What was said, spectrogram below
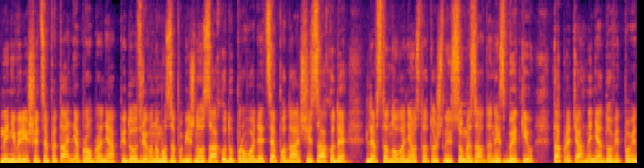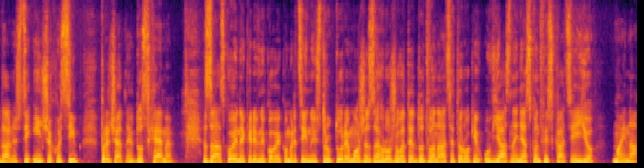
Нині вирішується питання про обрання підозрюваному запобіжного заходу. Проводяться подальші заходи для встановлення остаточної суми завданих збитків та притягнення до відповідальності інших осіб, причетних до схеми. За скоєне керівникової комерційної структури може загрожувати до 12 років ув'язнення з конфіскацією майна.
